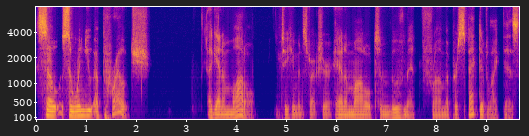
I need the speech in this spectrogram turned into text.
So so when you approach again a model to human structure and a model to movement from a perspective like this.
